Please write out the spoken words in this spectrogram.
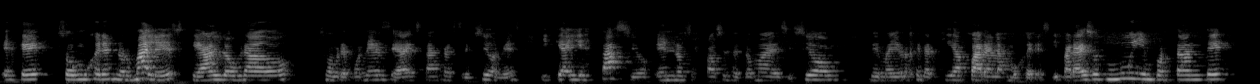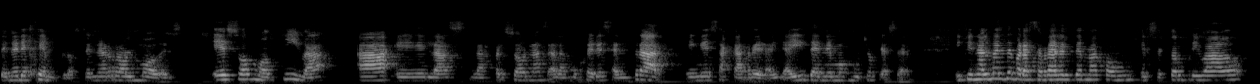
es que son mujeres normales que han logrado sobreponerse a estas restricciones y que hay espacio en los espacios de toma de decisión de mayor jerarquía para las mujeres. Y para eso es muy importante tener ejemplos, tener role models. Eso motiva a eh, las, las, personas, a las mujeres a entrar en esa carrera y ahí tenemos mucho que hacer. Y finalmente, para cerrar el tema con el sector privado,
